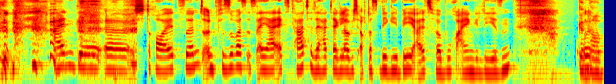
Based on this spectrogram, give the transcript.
eingestreut sind. Und für sowas ist er ja Experte. Der hat ja, glaube ich, auch das BGB als Hörbuch eingelesen. Genau.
